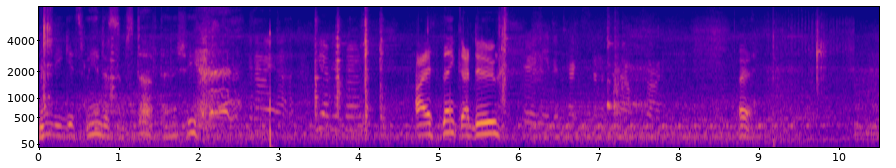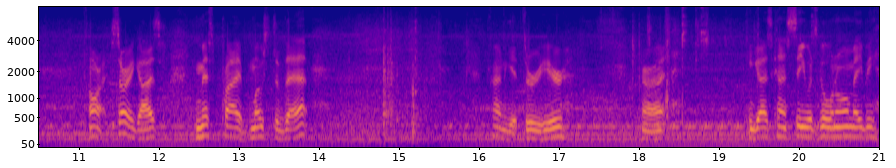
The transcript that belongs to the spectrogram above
Mindy gets me into some stuff, doesn't she? I, uh, do you have your phone? I think I do. Okay, I need to text him about sorry. Hey. All right, sorry guys, missed probably most of that. Trying to get through here. All right, you guys kind of see what's going on, maybe?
